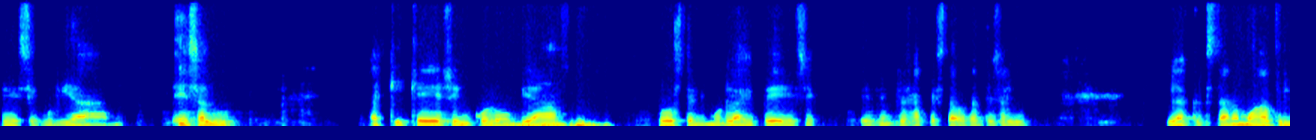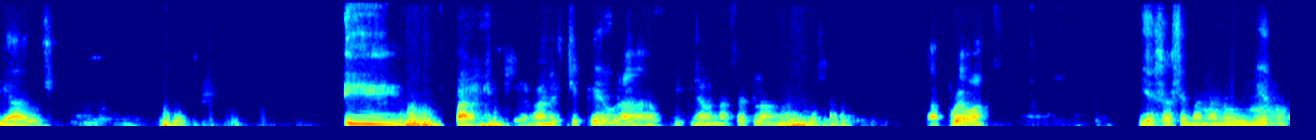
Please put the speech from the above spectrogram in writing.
de seguridad en salud, aquí que es en Colombia, todos tenemos la que es la empresa prestadora de salud, la que estábamos afiliados. Y para que hicieran el chequeo, la, vinieron hacer la, la prueba. Y esa semana no vinieron.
